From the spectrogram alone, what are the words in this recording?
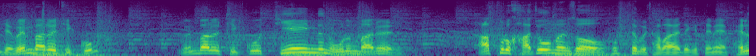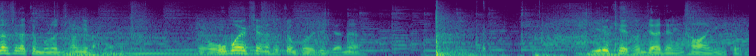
이제 왼발을 딛고 왼발을 딛고 뒤에 있는 오른발을 앞으로 가져오면서 hop step을 잡아야 되기 때문에 밸런스가 좀 무너질 확률이 많아요. 제가 오버액션에서 좀 보여드리자면 이렇게 던져야 되는 상황이기 때문에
